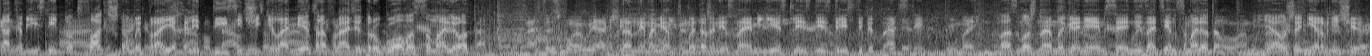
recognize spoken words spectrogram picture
Как объяснить тот факт, что мы проехали тысячи километров ради другого самолета? В данный момент мы даже не знаем, есть ли здесь 215 Возможно, мы гоняемся не за тем самолетом. Я уже нервничаю.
